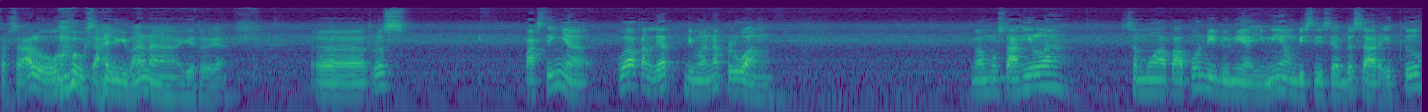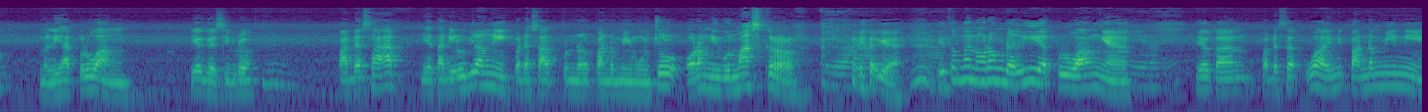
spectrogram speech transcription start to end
terserah lu usahanya gimana gitu ya Eh, terus pastinya gue akan lihat di mana peluang nggak mustahil lah semua apa pun di dunia ini yang bisnisnya besar itu melihat peluang ya gak sih bro Hmm. pada saat ya tadi lu bilang nih pada saat pande- pandemi muncul orang nimbun masker Iya. ya gak? itu kan orang udah lihat peluangnya Iya. Ya kan? Pada saat wah ini pandemi nih.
